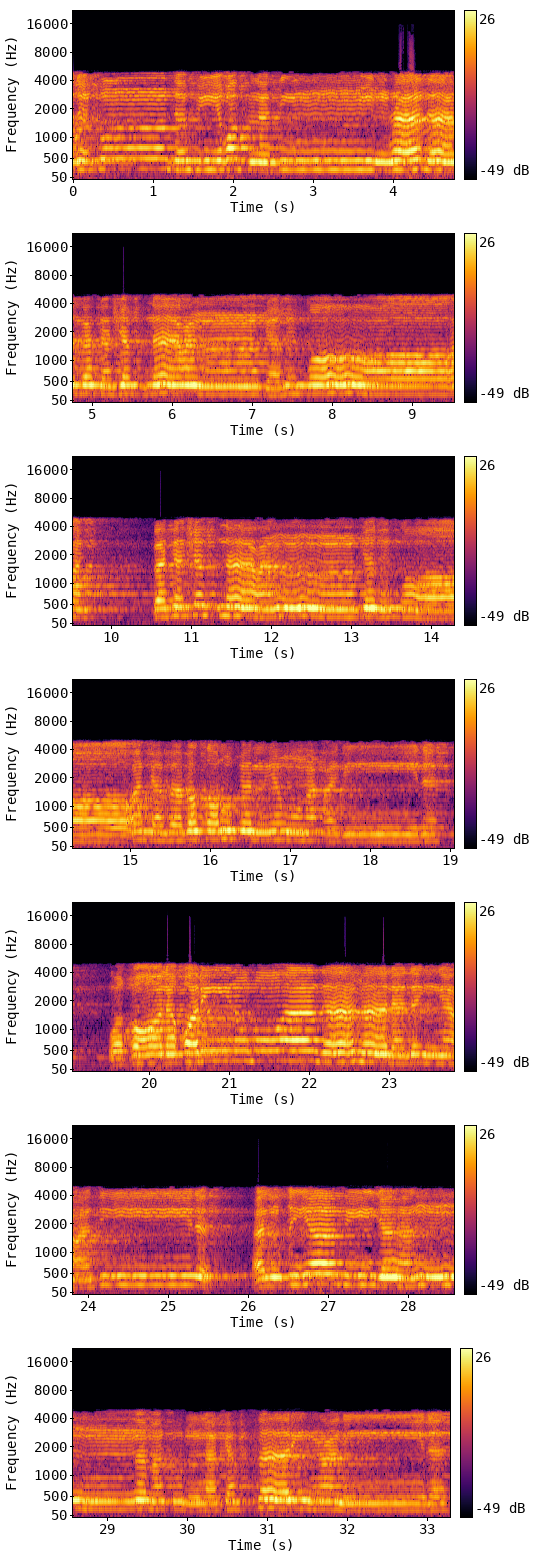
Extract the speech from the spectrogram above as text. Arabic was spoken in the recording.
لقد كنت في غفلة من هذا فكشفنا عنك غطاءك فكشفنا عنك غطاءك فبصرك اليوم حديد. وقال قرينه هذا ما لدي عتيد ألقيا في جهنم كل كفار عنيد.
